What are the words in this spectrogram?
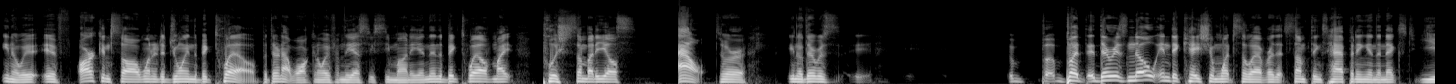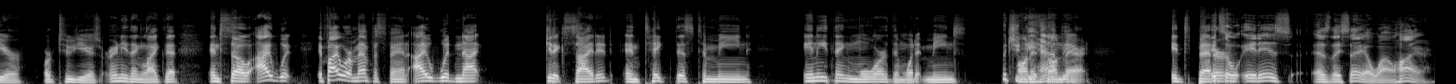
you know, if, Arkansas wanted to join the Big 12, but they're not walking away from the SEC money, and then the Big 12 might push somebody else out, or, you know, there was, but, but there is no indication whatsoever that something's happening in the next year or two years or anything like that. And so I would, if I were a Memphis fan, I would not get excited and take this to mean anything more than what it means But you'd on its happy. own merit. It's better. So it is, as they say, a wow hire,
